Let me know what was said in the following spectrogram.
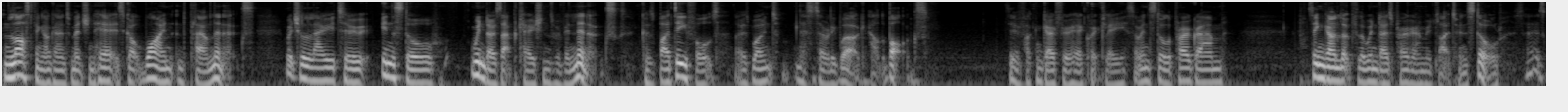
and the last thing I'm going to mention here is got Wine and Play on Linux, which will allow you to install Windows applications within Linux, because by default those won't necessarily work out the box. See if I can go through here quickly. So install a program. So you can go and look for the Windows program you'd like to install. So there's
